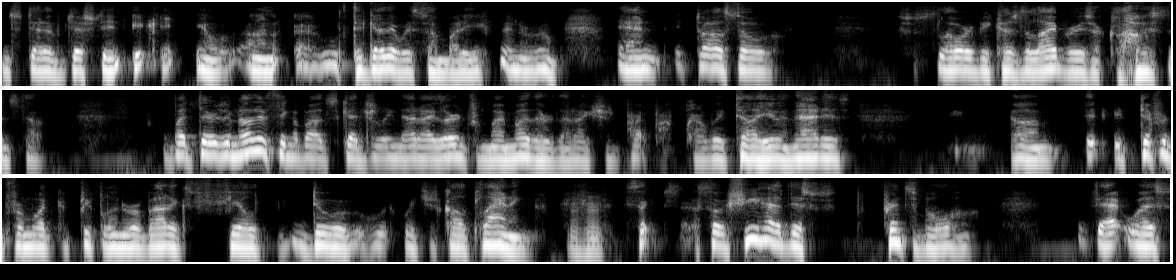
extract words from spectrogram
instead of just in, you know on uh, together with somebody in a room. And it's also slower because the libraries are closed and stuff. But there's another thing about scheduling that I learned from my mother that I should pro- probably tell you, and that is um, it, it's different from what people in the robotics field do, which is called planning. Mhm. So, so she had this principle that was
